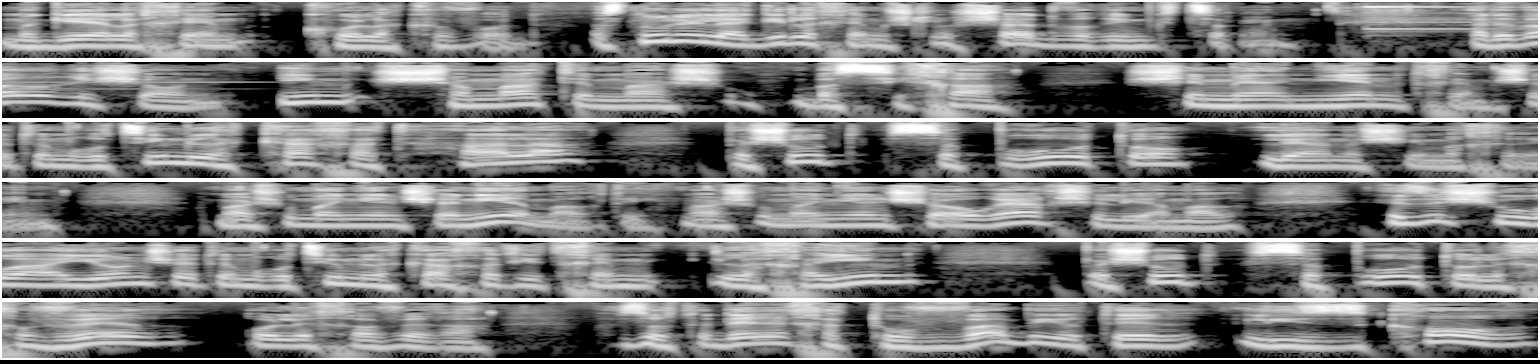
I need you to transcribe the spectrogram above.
מגיע לכם כל הכבוד. אז תנו לי להגיד לכם שלושה דברים קצרים. הדבר הראשון, אם שמעתם משהו בשיחה שמעניין אתכם, שאתם רוצים לקחת הלאה, פשוט ספרו אותו לאנשים אחרים. משהו מעניין שאני אמרתי, משהו מעניין שהאורח שלי אמר, איזשהו רעיון שאתם רוצים לקחת איתכם לחיים, פשוט ספרו אותו לחבר או לחברה. זאת הדרך הטובה ביותר לזכור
